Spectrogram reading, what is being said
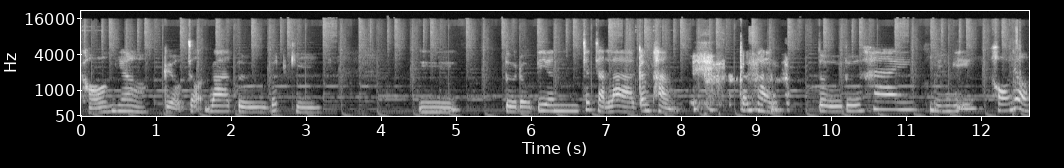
khó nha. Kiểu chọn ba từ bất kỳ. Uhm, từ đầu tiên chắc chắn là căng thẳng. Căng thẳng. Từ thứ hai mình nghĩ khó nhở?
